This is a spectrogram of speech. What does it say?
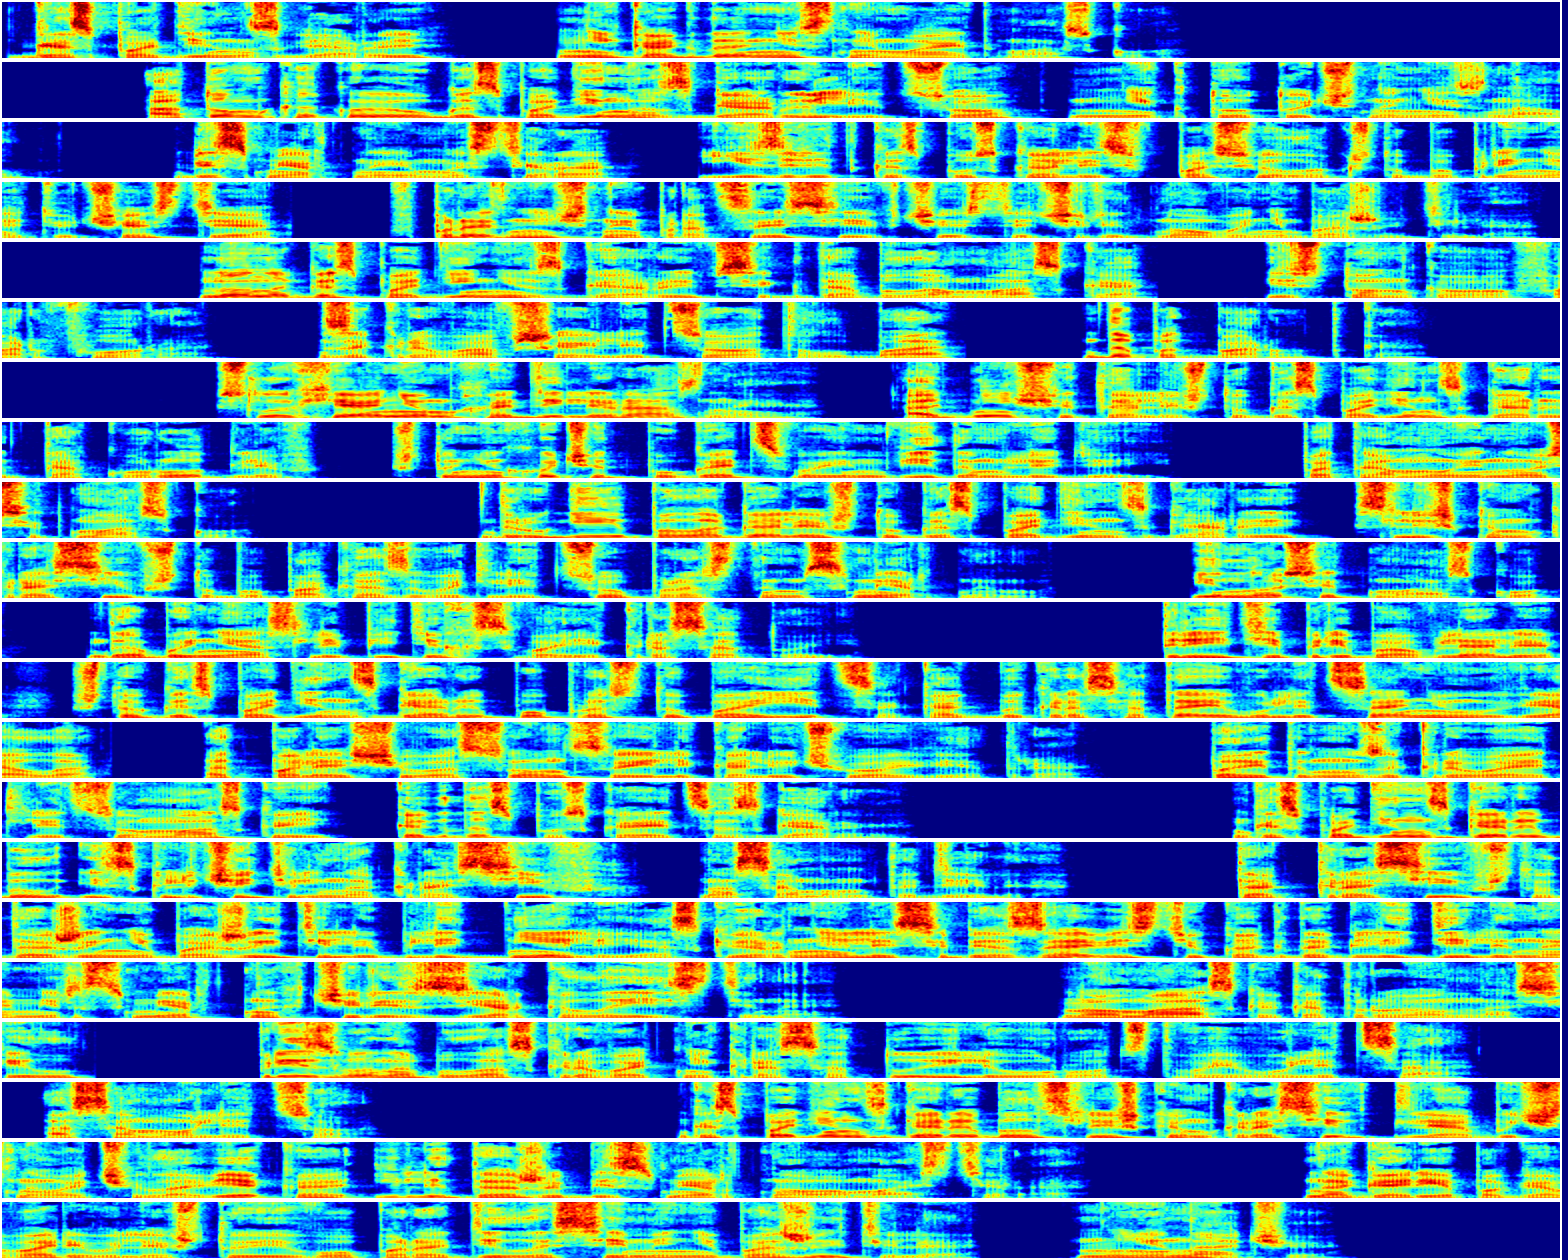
Господин с горы никогда не снимает маску. О том, какое у господина с горы лицо, никто точно не знал. Бессмертные мастера изредка спускались в поселок, чтобы принять участие в праздничной процессии в честь очередного небожителя. Но на господине с горы всегда была маска из тонкого фарфора, закрывавшая лицо от лба до подбородка. Слухи о нем ходили разные. Одни считали, что господин с горы так уродлив, что не хочет пугать своим видом людей, потому и носит маску. Другие полагали, что господин с горы слишком красив, чтобы показывать лицо простым смертным, и носит маску, дабы не ослепить их своей красотой. Третьи прибавляли, что господин с горы попросту боится, как бы красота его лица не увяла от палящего солнца или колючего ветра, поэтому закрывает лицо маской, когда спускается с горы. Господин с горы был исключительно красив на самом-то деле. Так красив, что даже небожители бледнели и оскверняли себя завистью, когда глядели на мир смертных через зеркало истины. Но маска, которую он носил, призвана была скрывать не красоту или уродство его лица, а само лицо. Господин с горы был слишком красив для обычного человека или даже бессмертного мастера. На горе поговаривали, что его породило семя небожителя, не иначе,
